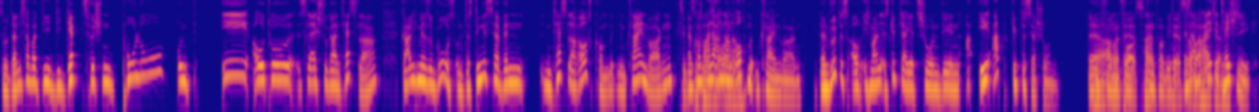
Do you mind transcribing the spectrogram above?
So, dann ist aber die, die Gap zwischen Polo und E-Auto slash sogar ein Tesla gar nicht mehr so groß. Und das Ding ist ja, wenn ein Tesla rauskommt mit einem Kleinwagen, dann kommen alle 17.000 anderen Euro. auch mit einem Kleinwagen. Dann wird es auch, ich meine, es gibt ja jetzt schon den E-Up, gibt es ja schon. Äh, Ja, von, V- ist halt- von VW. der ist das ist aber, aber halt alte ja nicht- Technik.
